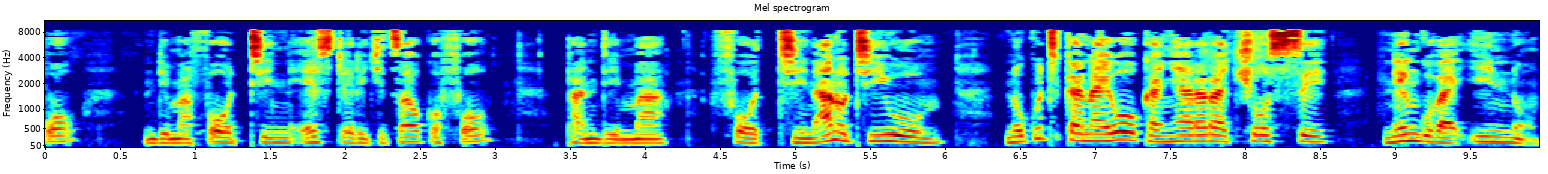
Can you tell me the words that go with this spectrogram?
4 ndima 14 esteri chitsauko 4 pandima 14 anoti iwo nokuti kana iwo ukanyarara chose nenguva ino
